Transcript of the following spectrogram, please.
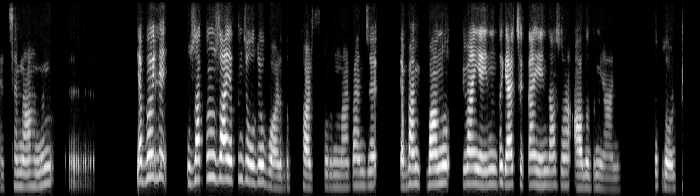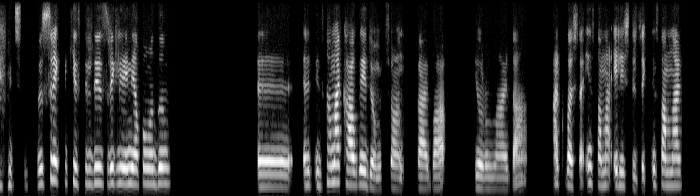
Evet, Semra Hanım e, ya böyle uzaktan uzağa yapınca oluyor bu arada bu tarz sorunlar. Bence ya ben Banu Güven yayınında gerçekten yayından sonra ağladım yani. Çok zordu benim için. Böyle sürekli kesildi, sürekli yayını yapamadım. Ee, evet insanlar kavga ediyormuş şu an galiba yorumlarda. Arkadaşlar insanlar eleştirecek, insanlar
